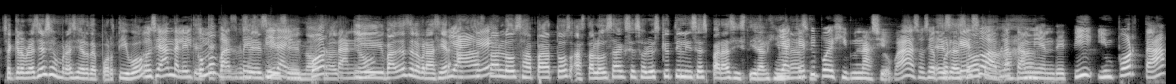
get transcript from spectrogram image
O sea, que el brasier sea un brasier deportivo. O sea, ándale, el cómo vas vestida importa, no, Y va desde el brasier hasta los zapatos, hasta los accesorios que utilices para asistir al gimnasio. ¿Y a qué tipo de gimnasio vas? O sea, porque eso habla también de ti. Importa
